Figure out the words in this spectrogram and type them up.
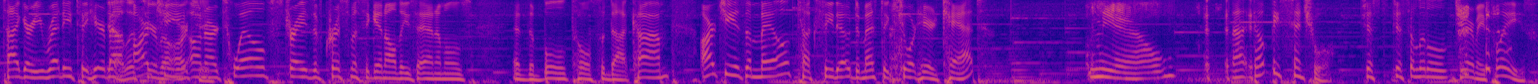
Tiger, are you ready to hear Yeah, about, let's Archie, hear about on our 12 Strays of Christmas? Again, all these animals at thebulltulsa.com. Archie is a male, tuxedo, domestic short haired cat. Meow. Now, don't be sensual. Just, just a little, Jeremy, please.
